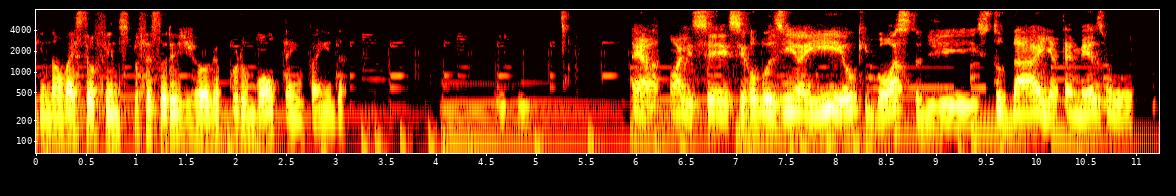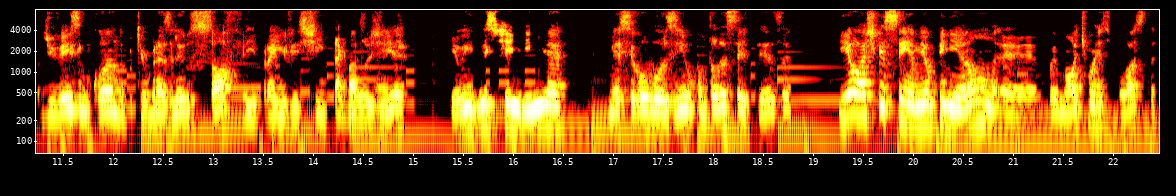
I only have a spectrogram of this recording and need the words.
que não vai ser o fim dos professores de yoga por um bom tempo ainda. É, olha, esse, esse robozinho aí, eu que gosto de estudar e até mesmo de vez em quando, porque o brasileiro sofre para investir em tecnologia, Bastante. eu investiria nesse robozinho com toda certeza. E eu acho que sim, a minha opinião é, foi uma ótima resposta.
